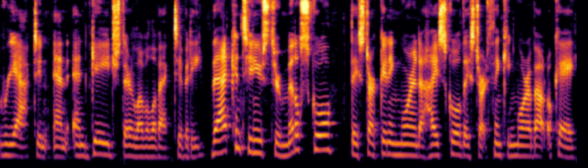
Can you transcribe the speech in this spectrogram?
react and, and, and gauge their level of activity. That continues through middle school. They start getting more into high school. They start thinking more about, okay,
